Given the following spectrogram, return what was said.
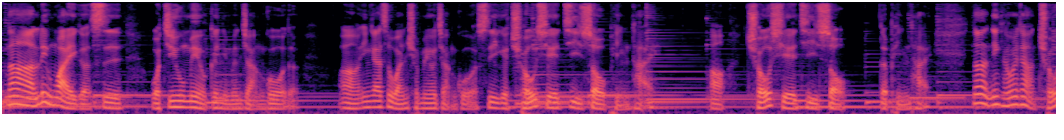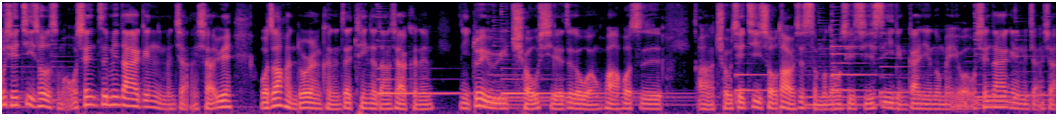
那另外一个是我几乎没有跟你们讲过的，呃，应该是完全没有讲过，是一个球鞋寄售平台，啊、球鞋寄售。的平台，那你可能会讲球鞋寄售是什么？我先这边大概跟你们讲一下，因为我知道很多人可能在听的当下，可能你对于球鞋这个文化，或是呃球鞋寄售到底是什么东西，其实是一点概念都没有。我先大概跟你们讲一下，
